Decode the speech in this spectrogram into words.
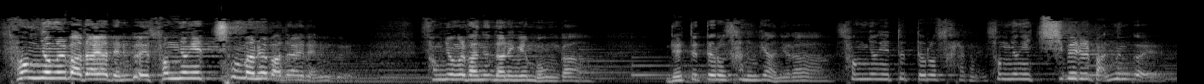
성령을 받아야 되는 거예요. 성령의 충만을 받아야 되는 거예요. 성령을 받는다는 게 뭔가 내 뜻대로 사는 게 아니라 성령의 뜻대로 살아가는 성령의 지배를 받는 거예요.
